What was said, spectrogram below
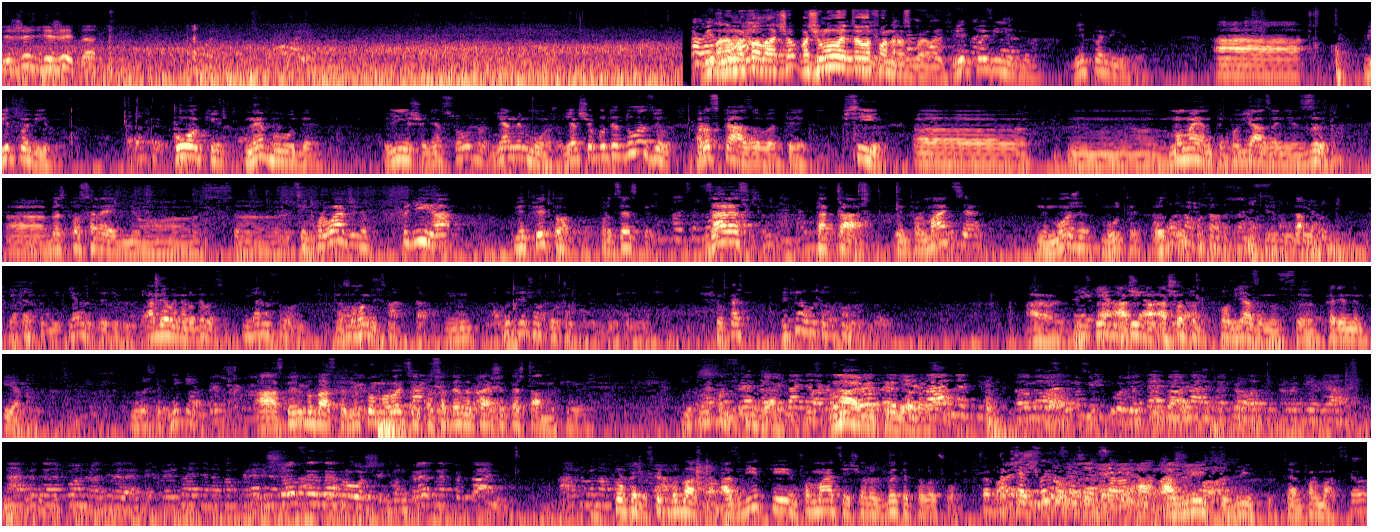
Біжить, біжить, да. Пане Микола, а чо- а чому ви телефон розбили? Відповідно, відповідно. А, відповідно. Поки не буде рішення суду, я не можу. Якщо буде дозвіл розказувати всі е, м, моменти пов'язані з е, безпосередньо з цим провадженням, тоді я відкрито про це скажу. Зараз така інформація не може бути розповсюджена. Да. Я теж певник, я на сьогодні. А де ви народилися? Я на Соломі. На Соломіці? А, так. А ви для чого телефон розбили? Що ви кажете? Для чого ви телефон розбили? А, Це як а, я а, киян. а що тут пов'язано з е, корінним кияном? Ну ви скажіть, я? А скажіть, будь ласка, в якому році посадили перший каштан у Києві? Знаю відповідь, відповіді. я бачу. Наш телефон розбили. Відповідайте на конкретне. Що це за гроші? Конкретне питання. Слухайте, скажіть, будь ласка, а звідки інформація, що розбитий телефон? А, а звідки, звідки ця інформація?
